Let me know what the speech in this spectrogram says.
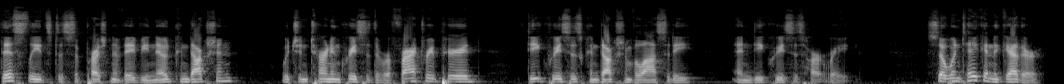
This leads to suppression of AV node conduction, which in turn increases the refractory period, decreases conduction velocity, and decreases heart rate. So when taken together,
